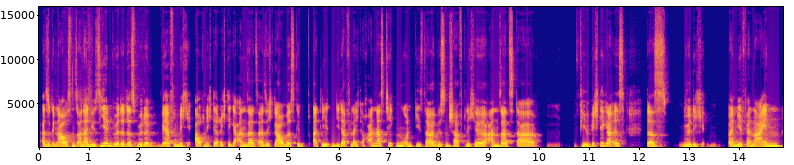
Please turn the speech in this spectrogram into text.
also genauestens analysieren würde, das würde, wäre für mich auch nicht der richtige Ansatz. Also ich glaube, es gibt Athleten, die da vielleicht auch anders ticken und dieser wissenschaftliche Ansatz da viel wichtiger ist. Das würde ich bei mir verneinen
